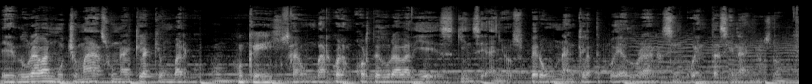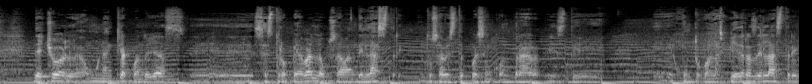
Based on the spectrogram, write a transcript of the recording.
Eh, duraban mucho más un ancla que un barco. Ok. O sea, un barco a lo mejor te duraba 10, 15 años, pero un ancla te podía durar 50, 100 años, ¿no? De hecho, un ancla cuando ya eh, se estropeaba la usaban de lastre. Entonces a veces te puedes encontrar este, eh, junto con las piedras de lastre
